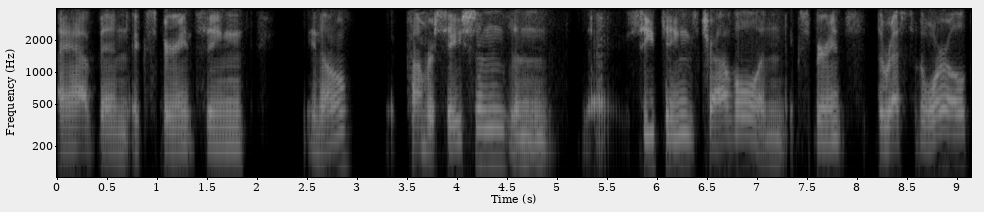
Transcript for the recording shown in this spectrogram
I have been experiencing, you know, conversations and uh, see things, travel, and experience the rest of the world.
